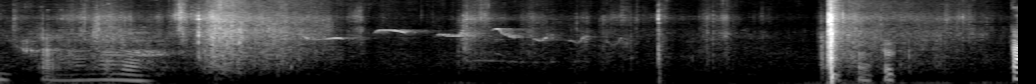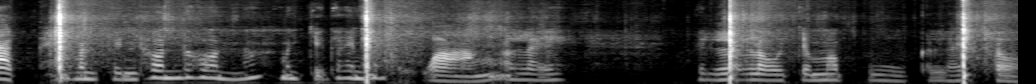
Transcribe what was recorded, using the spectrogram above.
นี่ค่ะ เราจะตัดให้มันเป็น ท่อนๆเนอะมันจะได้ไม่ขวางอะไร เวลาเราจะมาปลูกอะไรต่อ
